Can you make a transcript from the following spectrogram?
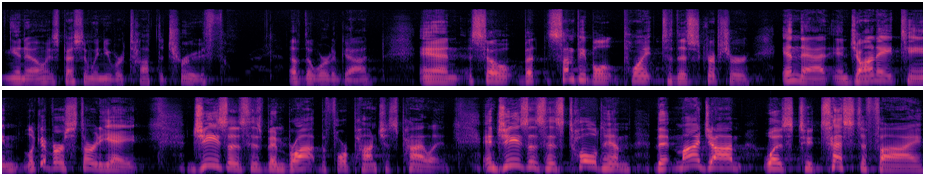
you know, especially when you were taught the truth of the Word of God. And so, but some people point to this scripture in that. In John 18, look at verse 38. Jesus has been brought before Pontius Pilate. And Jesus has told him that my job was to testify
